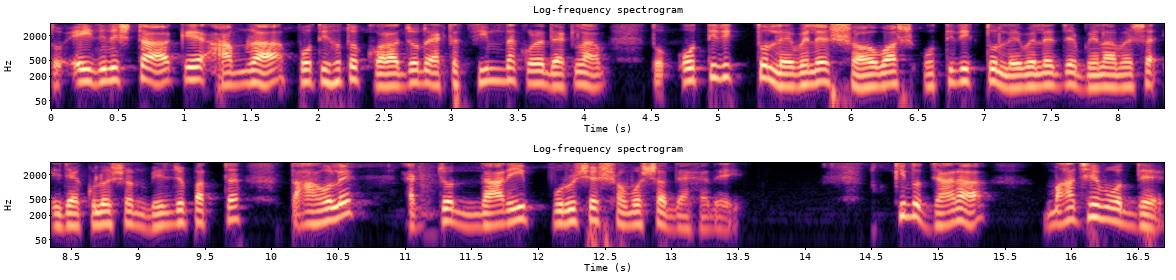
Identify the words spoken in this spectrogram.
তো এই জিনিসটাকে আমরা প্রতিহত করার জন্য একটা চিন্তা করে দেখলাম। তো অতিরিক্ত লেভেলের সহবাস, অতিরিক্ত লেভেলের যে মেলামেশা ইজাকুলেশন বীর্যপাতটা, তাহলে একজন নারী পুরুষের সমস্যা দেখা দেয়। কিন্তু যারা মাঝে মধ্যে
